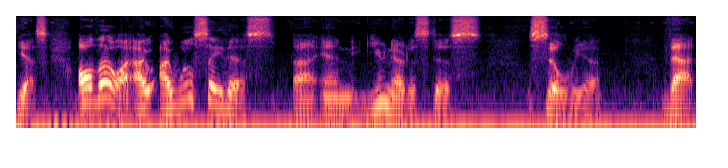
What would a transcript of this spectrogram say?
Yes. Although I, I, I will say this, uh, and you noticed this, Sylvia, that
